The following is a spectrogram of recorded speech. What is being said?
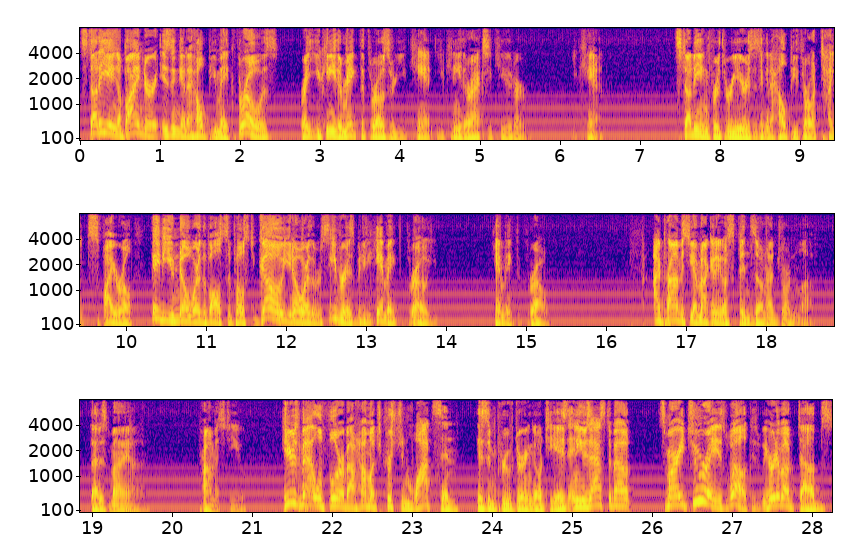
studying a binder isn't going to help you make throws, right? You can either make the throws or you can't. You can either execute or you can't studying for three years isn't going to help you throw a tight spiral. Maybe you know where the ball's supposed to go, you know where the receiver is, but if you can't make the throw, you can't make the throw. I promise you, I'm not going to go spin zone on Jordan Love. That is my uh, promise to you. Here's Matt LaFleur about how much Christian Watson has improved during OTAs, and he was asked about Samori Toure as well, because we heard about Doubs.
